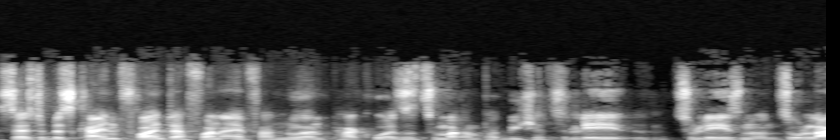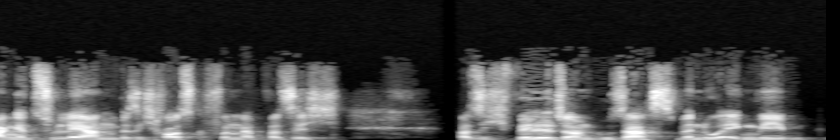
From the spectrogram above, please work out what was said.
das heißt, du bist kein Freund davon, einfach nur ein paar Kurse zu machen, ein paar Bücher zu, le zu lesen und so lange zu lernen, bis ich rausgefunden habe, was ich, was ich will, sondern du sagst, wenn du irgendwie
